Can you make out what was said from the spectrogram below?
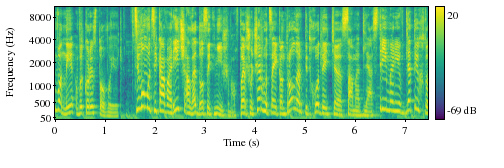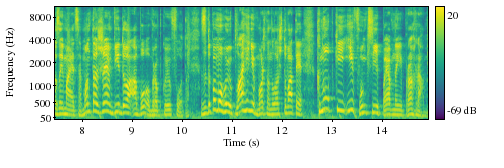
вони використовують. В цілому цікава річ, але досить нішева. В першу чергу цей контролер підходить е, саме для стрімерів, для тих, хто займається монтажем відео або обробкою фото. За допомогою плагінів можна налаштувати кнопки і функції певної програми,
